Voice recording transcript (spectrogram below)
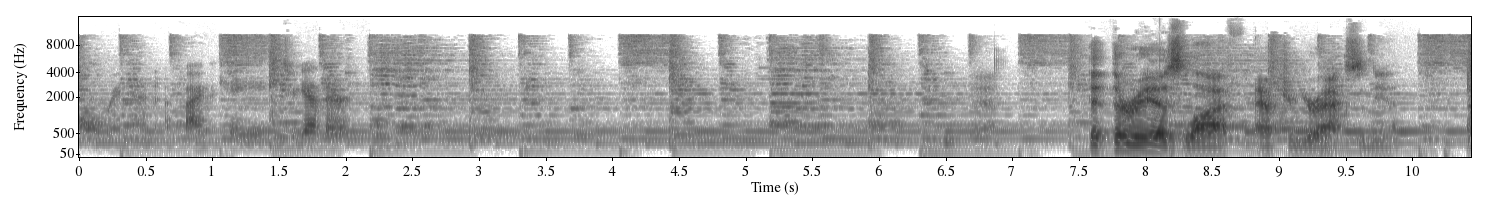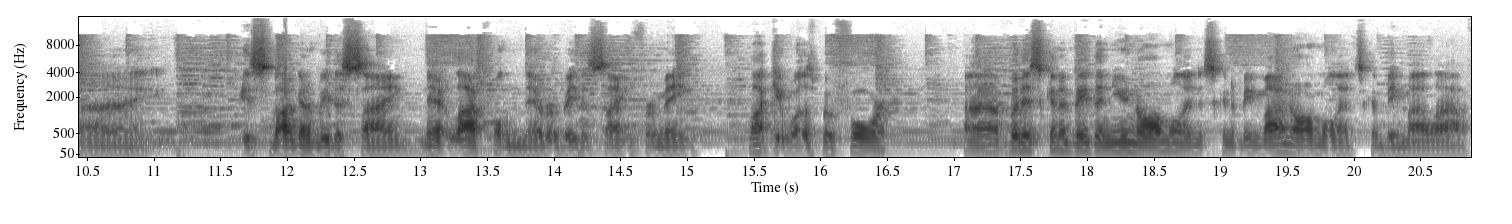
all ran a 5K together. That there is life after your accident. Uh, it's not going to be the same. Life will never be the same for me like it was before. Uh, but it's going to be the new normal and it's going to be my normal and it's going to be my life.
